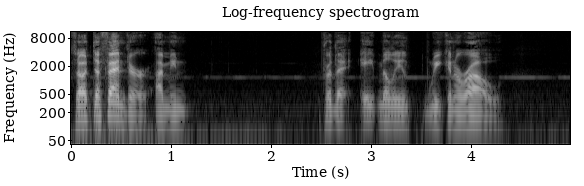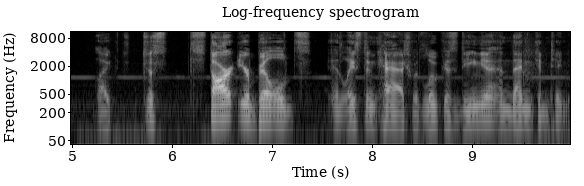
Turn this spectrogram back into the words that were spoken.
So at defender, I mean, for the eight millionth week in a row, like just start your builds at least in cash with Lucas Digne, and then continue.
